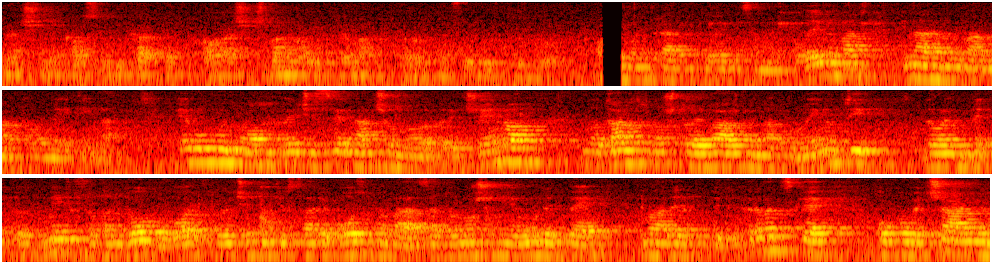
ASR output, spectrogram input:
znači ne kao sindikat, kao naši članovi prema kolegicama i. Evo uvodno već je sve načelno rečeno, no danas ono što je važno napomenuti da ovaj međusoban dogovor koji će biti u stvari osnova za donošenje uredbe Vlade Republike Hrvatske o povećanju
